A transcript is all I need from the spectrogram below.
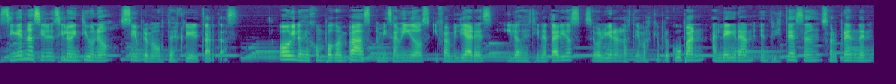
Si bien nací en el siglo XXI, siempre me gustó escribir cartas. Hoy los dejo un poco en paz a mis amigos y familiares y los destinatarios se volvieron los temas que preocupan, alegran, entristecen, sorprenden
